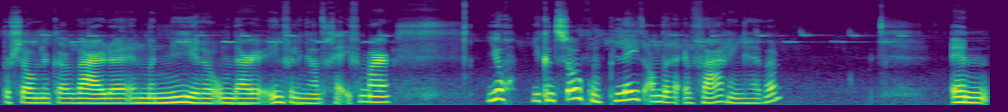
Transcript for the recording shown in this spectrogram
persoonlijke waarden en manieren om daar invulling aan te geven. Maar joh, je kunt zo compleet andere ervaring hebben. En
